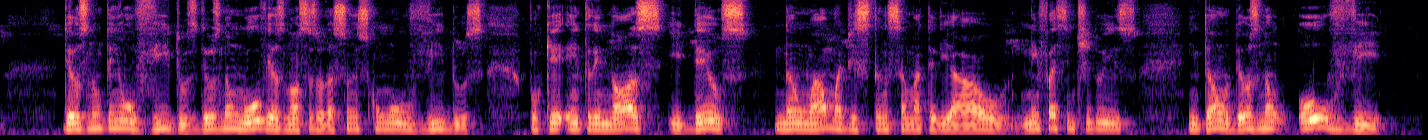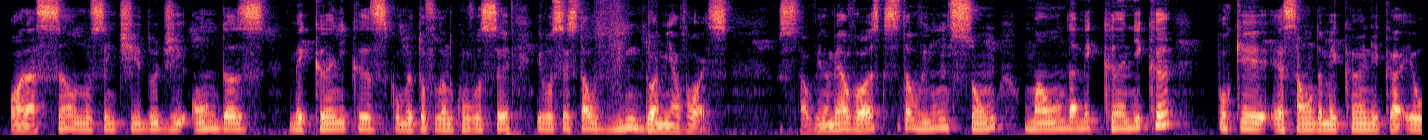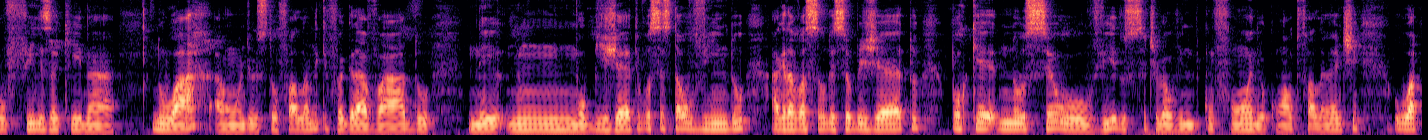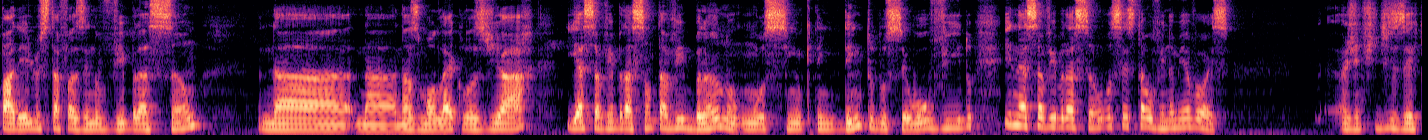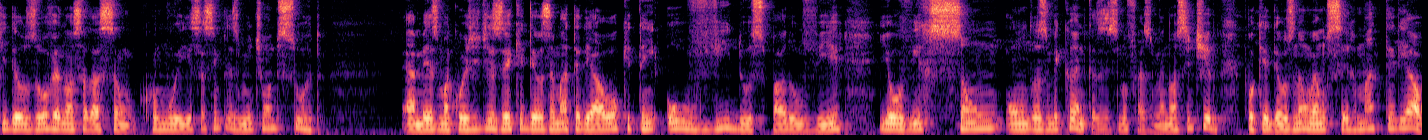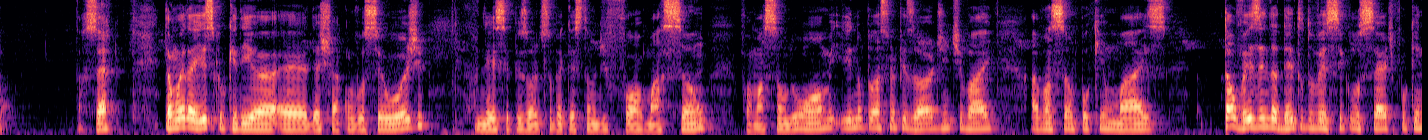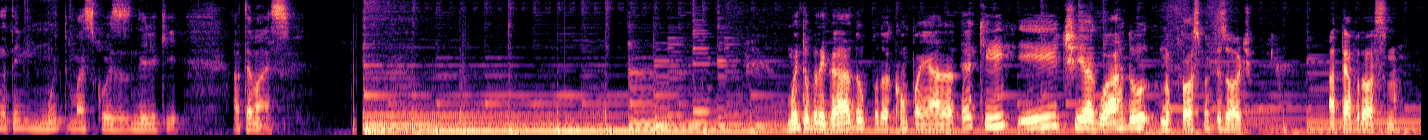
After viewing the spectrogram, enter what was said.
Deus não tem ouvidos, Deus não ouve as nossas orações com ouvidos, porque entre nós e Deus não há uma distância material, nem faz sentido isso. Então, Deus não ouve oração no sentido de ondas mecânicas, como eu estou falando com você, e você está ouvindo a minha voz. Você está ouvindo a minha voz, que você está ouvindo um som, uma onda mecânica, porque essa onda mecânica eu fiz aqui na, no ar, aonde eu estou falando, que foi gravado em um objeto e você está ouvindo a gravação desse objeto, porque no seu ouvido, se você estiver ouvindo com fone ou com alto-falante, o aparelho está fazendo vibração na, na, nas moléculas de ar e essa vibração está vibrando um ossinho que tem dentro do seu ouvido e nessa vibração você está ouvindo a minha voz a gente dizer que Deus ouve a nossa oração como isso é simplesmente um absurdo. É a mesma coisa de dizer que Deus é material ou que tem ouvidos para ouvir e ouvir som, ondas mecânicas. Isso não faz o menor sentido, porque Deus não é um ser material. Tá certo? Então era isso que eu queria é, deixar com você hoje, nesse episódio sobre a questão de formação formação do homem, e no próximo episódio a gente vai avançar um pouquinho mais, talvez ainda dentro do versículo 7, porque ainda tem muito mais coisas nele aqui. Até mais. Muito obrigado por acompanhar até aqui e te aguardo no próximo episódio. Até a próxima!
